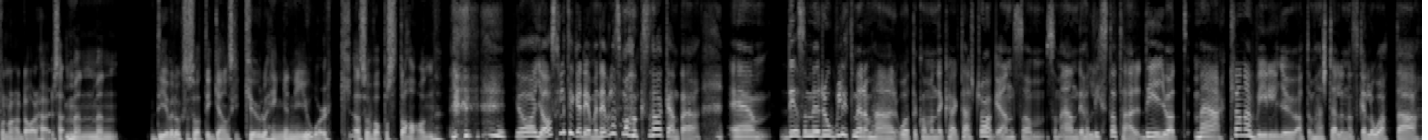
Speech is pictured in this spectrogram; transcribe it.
på några dagar här. Så här men, men det är väl också så att det är ganska kul att hänga i New York, alltså vara på stan. Ja, jag skulle tycka det, men det är väl en smaksak antar jag. Eh, det som är roligt med de här återkommande karaktärsdragen som, som Andy har listat här, det är ju att mäklarna vill ju att de här ställena ska låta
